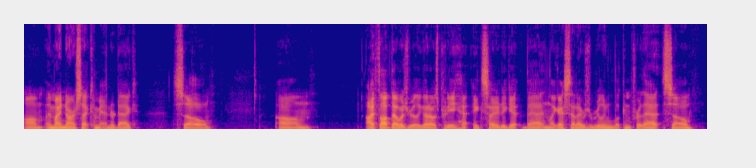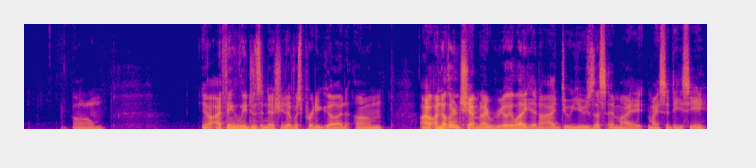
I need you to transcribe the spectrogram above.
um, in my Narset commander deck. So um, I thought that was really good. I was pretty excited to get that, and like I said, I was really looking for that. So, um, you know, I think Legion's Initiative was pretty good. Um, I, another enchantment I really like, and I do use this in my my Sidisi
